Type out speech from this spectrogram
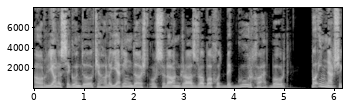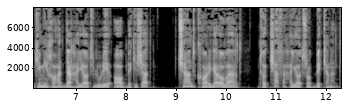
آورلیان و سگوندو که حالا یقین داشت اورسولا آن راز را با خود به گور خواهد برد با این نقشه که می‌خواهد در حیات لوله آب بکشد چند کارگر آورد تا کف حیات را بکنند.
